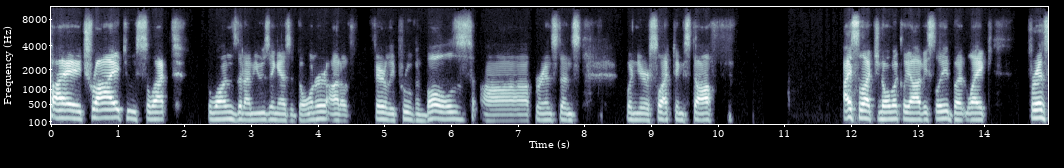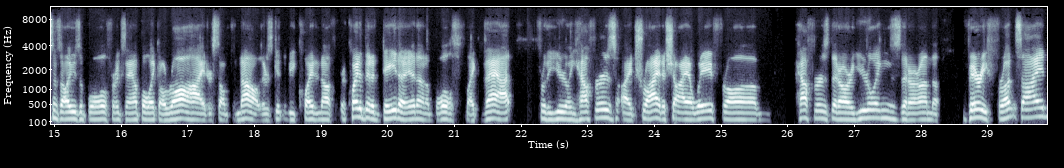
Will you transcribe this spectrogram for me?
I try to select the ones that I'm using as a donor out of fairly proven bulls. Uh, for instance, when you're selecting stuff, I select genomically, obviously, but like, for instance, I'll use a bull, for example, like a rawhide or something. Now there's getting to be quite enough or quite a bit of data in on a bull like that for the yearling heifers. I try to shy away from heifers that are yearlings that are on the very front side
